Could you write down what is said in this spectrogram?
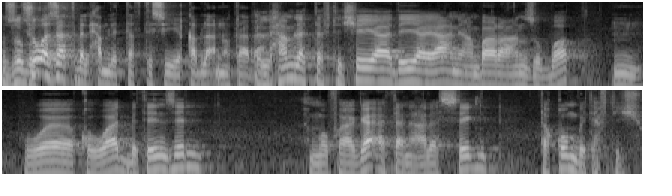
زبط. شو وجدت بالحملة التفتيشية قبل أن نتابع الحملة التفتيشية دي يعني عبارة عن ضباط وقوات بتنزل مفاجأة على السجن تقوم بتفتيشه.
